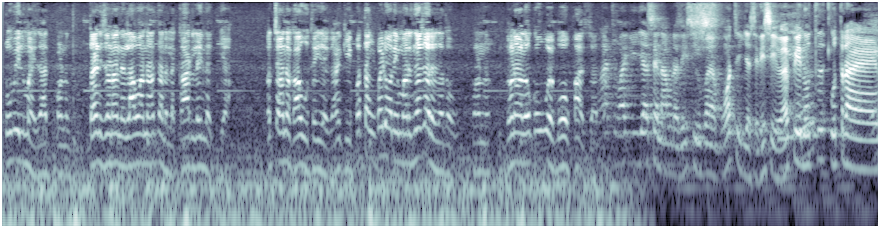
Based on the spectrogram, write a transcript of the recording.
ટુ વ્હીલમાં જ પણ ત્રણ જણાને લાવવાના હતા ને એટલે કાર લઈને જ ગયા. અચાનક આવું થઈ જાય કારણ કે પતંગ પડ્યો નહીં મારી નજરે જ હતો. પણ ઘણા લોકો હોય બહુ ફાસ્ટ જાય પાંચ વાગી ગયા છે ને આપણે રિસીવ પહોંચી ગયા છે. Receive happy Uttarayan.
